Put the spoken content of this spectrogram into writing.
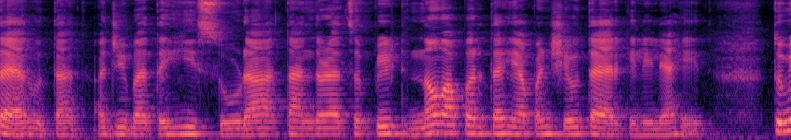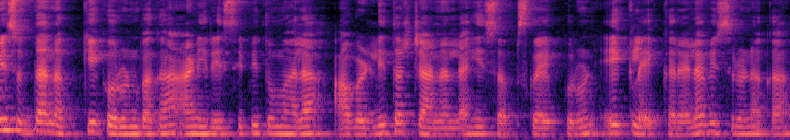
तयार होतात. अजिबातही सोडा तांदळाचं पीठ न वापरता हे आपण शेव तयार केलेले आहेत. तुम्ही सुद्धा नक्की करून बघा आणि रेसिपी तुम्हाला आवडली तर चॅनललाही सबस्क्राईब करून एक लाईक करायला विसरू नका.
